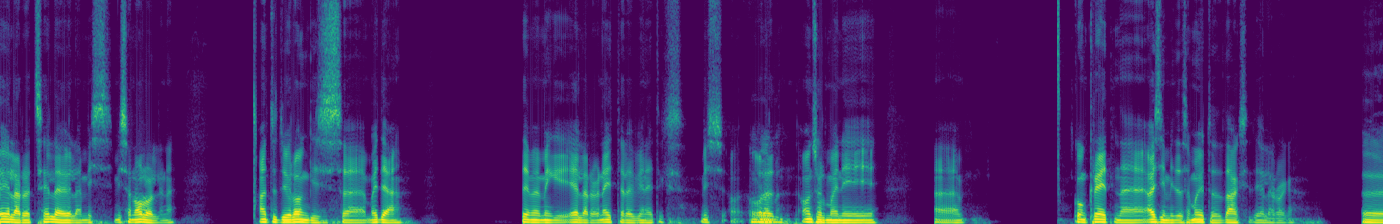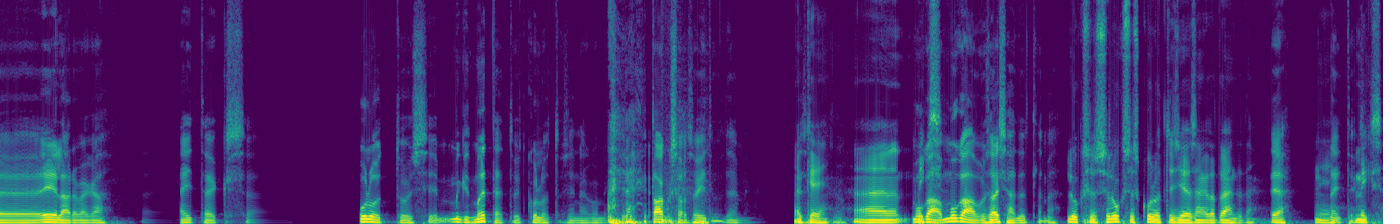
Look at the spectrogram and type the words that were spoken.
eelarvet selle üle, mis, mis on oluline. antud juhul ongi siis, äh, ma ei tea, teeme mingi eelarve näite läbi näiteks, mis on sul mõni äh, konkreetne asi, mida sa mõjutada tahaksid eelarvega? eelarvega, näiteks äh, kulutusi, mingeid mõttetuid kulutusi nagu mingi taksosõidud ja mingi okei Asjad, äh, muga- miks?, mugavusasjad, ütleme. luksus, luksuskulutusi ühesõnaga tahad vähendada? Jah, nii, näiteks. miks?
